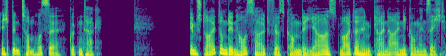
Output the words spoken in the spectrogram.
Ich bin Tom Husse. Guten Tag. Im Streit um den Haushalt fürs kommende Jahr ist weiterhin keine Einigung in Sicht.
